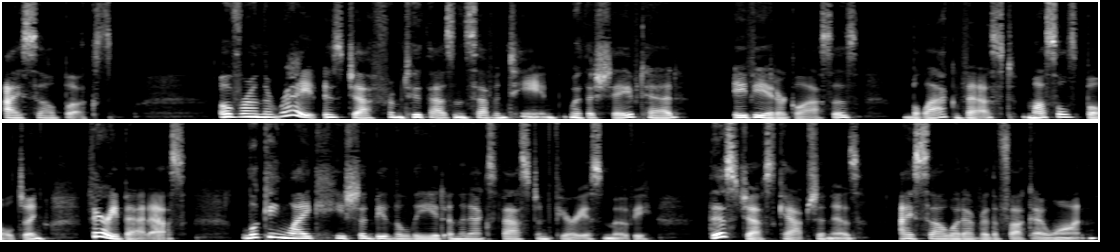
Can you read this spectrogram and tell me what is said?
I sell books. Over on the right is Jeff from 2017 with a shaved head, aviator glasses, black vest, muscles bulging, very badass, looking like he should be the lead in the next Fast and Furious movie. This Jeff's caption is I sell whatever the fuck I want.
